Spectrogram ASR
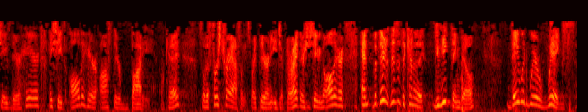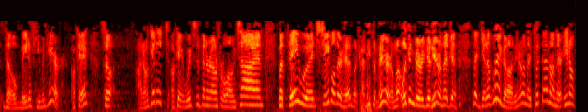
shave their hair. They shaved all the hair off their body. Okay, so the first triathletes right there in Egypt. All right, they're shaving all their hair. And but there, this is the kind of the unique thing though. They would wear wigs though made of human hair. Okay, so I don't get it. Okay, wigs have been around for a long time, but they would shave all their head like I need some hair. I'm not looking very good here, and they'd get, they'd get a wig on, you know, and they put that on there. You know,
